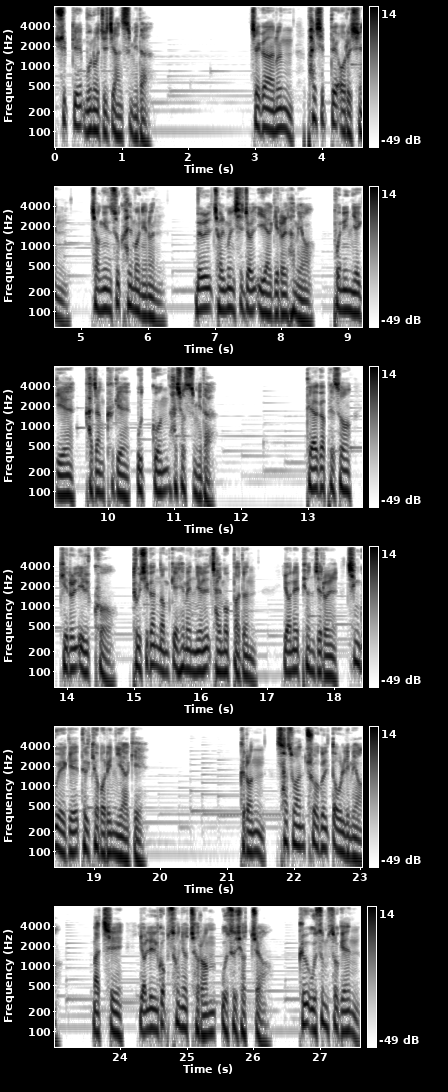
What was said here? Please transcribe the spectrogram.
쉽게 무너지지 않습니다. 제가 아는 80대 어르신 정인숙 할머니는 늘 젊은 시절 이야기를 하며 본인 얘기에 가장 크게 웃곤 하셨습니다. 대학 앞에서 길을 잃고 두 시간 넘게 헤맨 일 잘못 받은 연애 편지를 친구에게 들켜버린 이야기. 그런 사소한 추억을 떠올리며 마치 17 소녀처럼 웃으셨죠. 그 웃음 속엔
